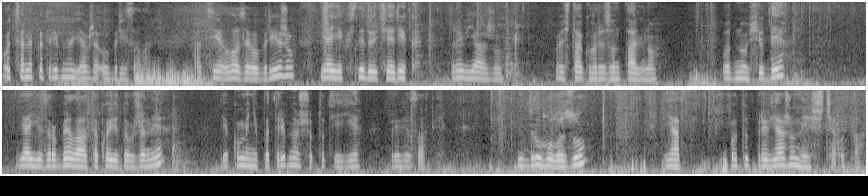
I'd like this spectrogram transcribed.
оце не потрібно, я вже обрізала. А ці лози обріжу, я їх в слідуючий рік прив'яжу ось так горизонтально одну сюди. Я її зробила такої довжини, яку мені потрібно, щоб тут її прив'язати. І другу лозу я отут прив'яжу нижче, отак.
